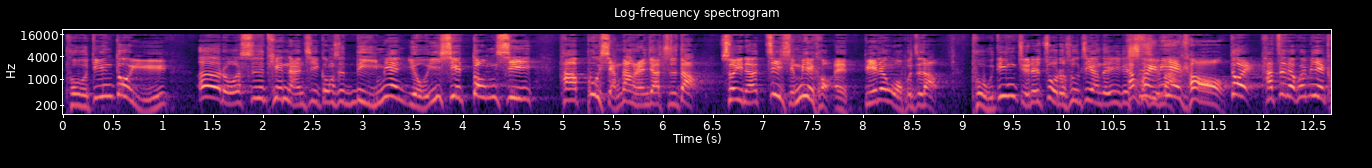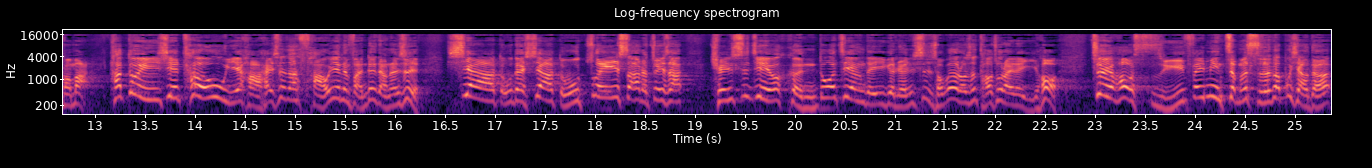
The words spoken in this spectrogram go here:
普丁对于俄罗斯天然气公司里面有一些东西，他不想让人家知道，所以呢进行灭口，哎，别人我不知道。普丁绝对做得出这样的一个事情，他会灭口，对，他真的会灭口嘛？他对于一些特务也好，还是他讨厌的反对党人士下毒的下毒，追杀的追杀，全世界有很多这样的一个人士从俄罗斯逃出来了以后，最后死于非命，怎么死的都不晓得。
